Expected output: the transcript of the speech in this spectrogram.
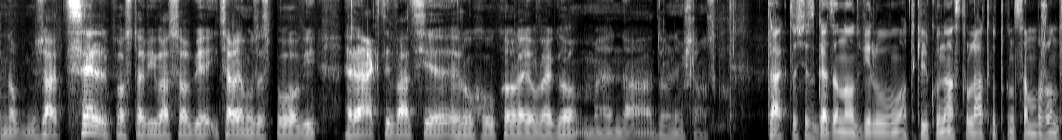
no, za cel postawiła sobie i całemu zespołowi reaktywację ruchu kolejowego na Dolnym Śląsku. Tak, to się zgadza. No od wielu, od kilkunastu lat, odkąd samorząd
